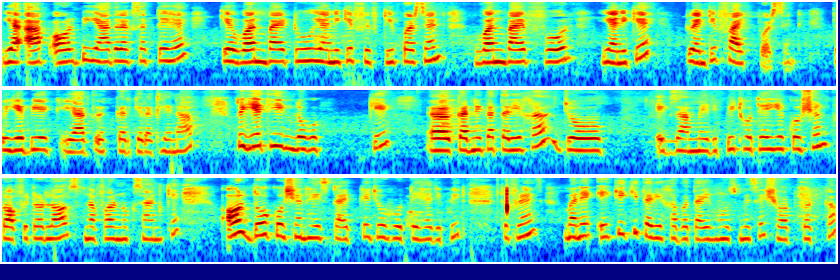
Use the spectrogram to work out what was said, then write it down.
या आप और भी याद रख सकते हैं कि वन बाय टू यानी कि fifty percent, one by four यानी कि ट्वेंटी फाइव परसेंट तो ये भी एक याद करके रख लेना आप। तो ये थी इन लोगों के आ, करने का तरीक़ा जो एग्ज़ाम में रिपीट होते हैं ये क्वेश्चन प्रॉफिट और लॉस नफ़ा और नुकसान के और दो क्वेश्चन है इस टाइप के जो होते हैं रिपीट। तो फ्रेंड्स मैंने एक एक ही तरीका बताई हूँ उसमें से शॉर्टकट का।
